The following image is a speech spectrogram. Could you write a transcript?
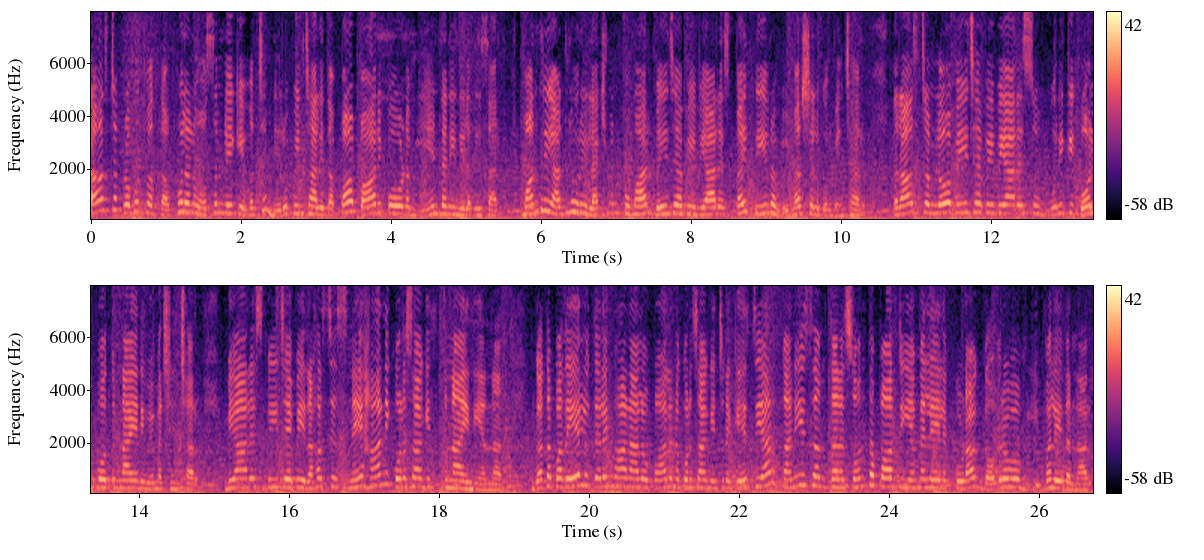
రాష్ట్ర ప్రభుత్వ తప్పులను అసెంబ్లీకి వచ్చి నిరూపించాలి తప్ప పారిపోవడం ఏంటని నిలదీశారు. మంత్రి అడ్లూరి లక్ష్మణ్ కుమార్ బీజేపీ బీఆర్ఎస్ పై తీవ్ర విమర్శలు కురిపించారు. రాష్ట్రంలో బీజేపీ బీఆర్ఎస్ ఉనికి కోల్పోతున్నాయని విమర్శించారు. బీఆర్ఎస్ బీజేపీ రహస్య స్నేహాన్ని కొనసాగిస్తున్నాయని అన్నారు. గత పదేళ్ళు తెలంగాణలో పాలన కొనసాగించిన కేసీఆర్ కనీసం తన సొంత పార్టీ ఎమ్మెల్యేలకు కూడా గౌరవం ఇవ్వలేదన్నారు.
